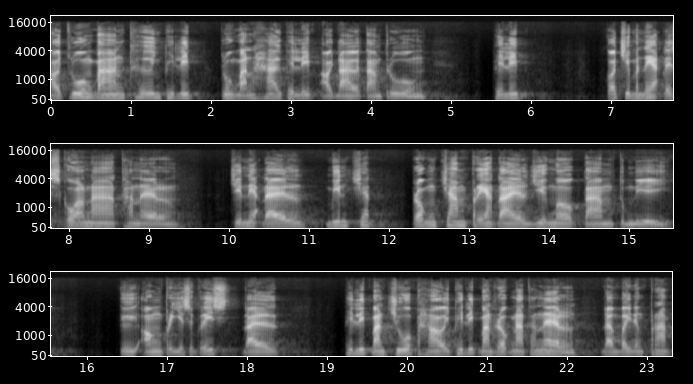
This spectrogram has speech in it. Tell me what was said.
ហើយទ្រង់បានឃើញភីលីប ទ្រង់បានហៅភីលីបឲ្យដើរតាមទ្រង់ភីលីបក៏ជាម្នាក់ដែលស្គាល់ណាថាណែលជាអ្នកដែលមានចិត្តរងចាំព្រះដែលយាងមកតាមទំនាយគឺអង្គព្រះយេស៊ូវគ្រីស្ទដែលភីលីបបានជួបហើយភីលីបបានរកណាថាណែលដើម្បីនឹងប្រាប់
